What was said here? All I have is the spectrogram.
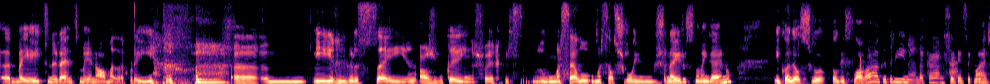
a meia itinerante, meia nómada por aí. Ahm, e regressei aos bocadinhos. Foi o, Marcelo, o Marcelo chegou em janeiro, se não me engano. E quando ele chegou, ele disse logo: Ah, Catarina, anda cá, não sei o que, não sei o que mais.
